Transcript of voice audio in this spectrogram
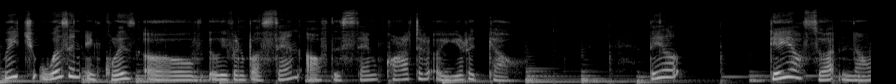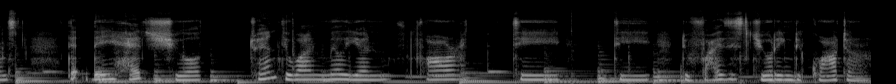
which was an increase of 11% of the same quarter a year ago. They, they also announced that they had sold 21 million 40 devices during the quarter.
